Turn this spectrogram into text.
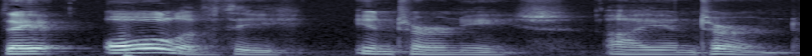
They, all of the internees I interned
